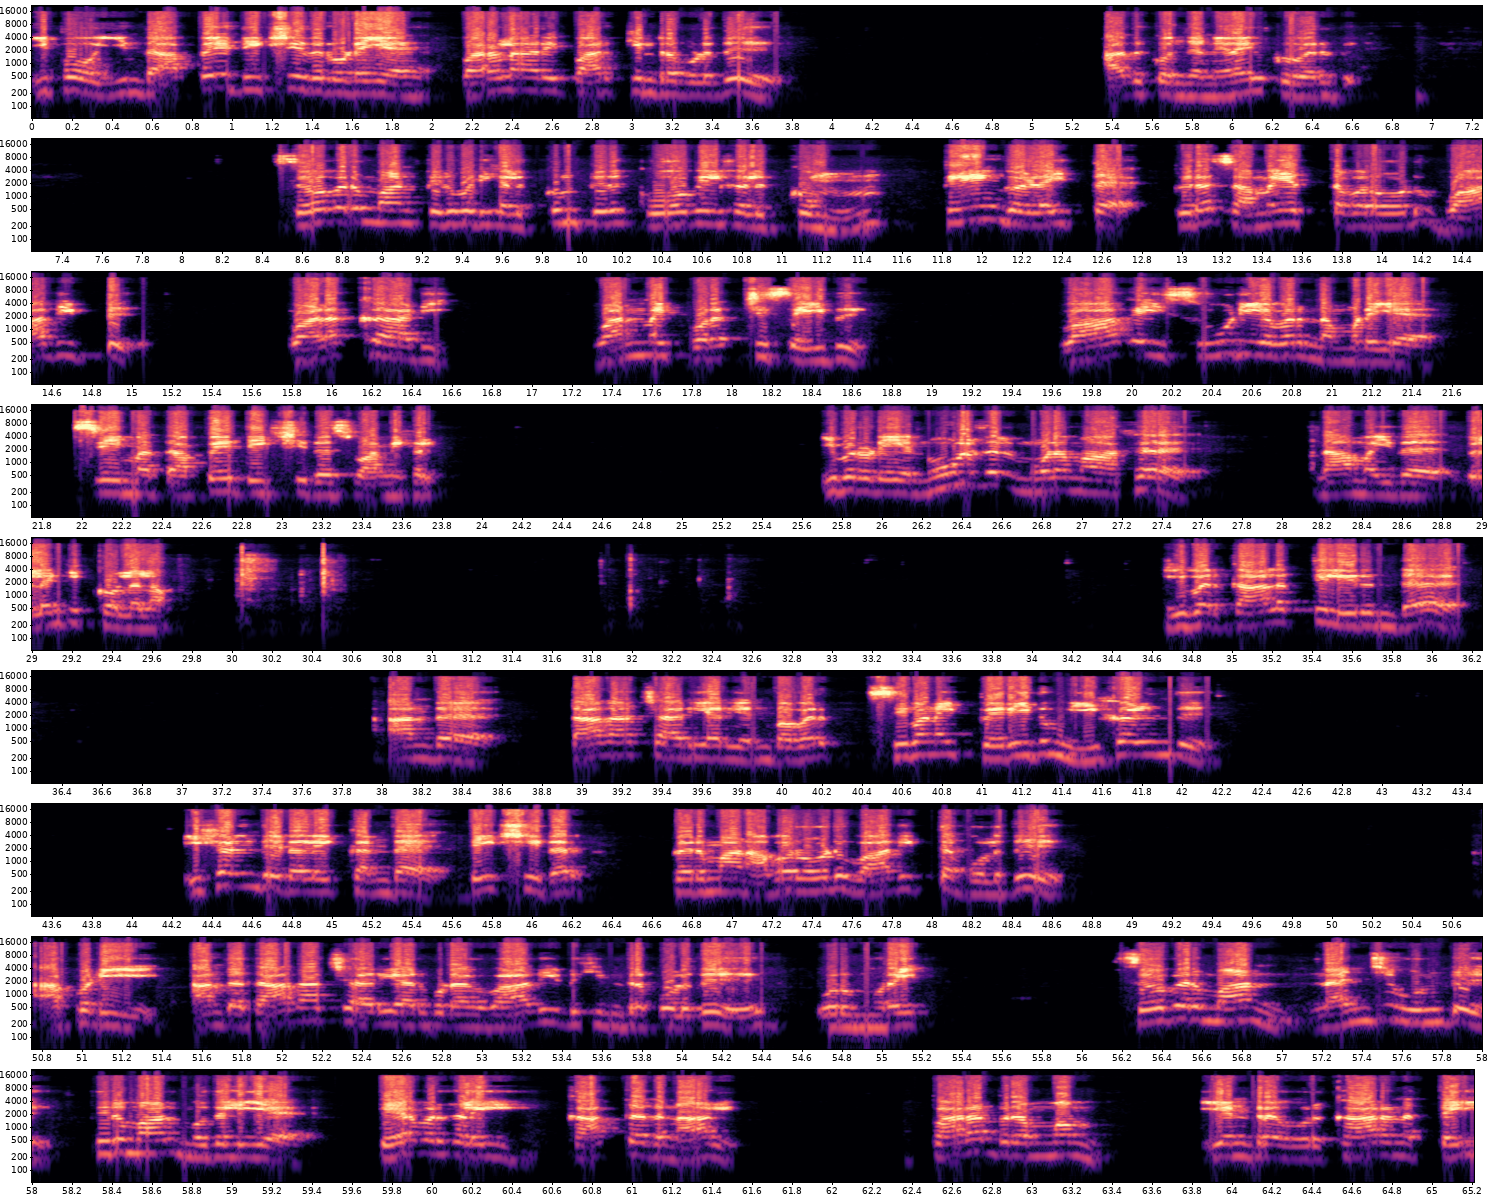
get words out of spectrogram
இப்போ இந்த அப்பே தீட்சிதருடைய வரலாறை பார்க்கின்ற பொழுது அது கொஞ்சம் நினைவுக்கு வருது. சிவபெருமான் திருவடிகளுக்கும் திருக்கோவில்களுக்கும் தீங்கிழைத்த பிற சமயத்தவரோடு வாதிட்டு வழக்காடி வன்மை புரட்சி செய்து வாகை சூடியவர் நம்முடைய ஸ்ரீமத் அப்பே தீட்சித சுவாமிகள். இவருடைய நூல்கள் மூலமாக நாம இத விளங்கிக் கொள்ளலாம். இவர் காலத்தில் இருந்த அந்த தாதாச்சாரியார் என்பவர் சிவனை பெரிதும் இகழ்ந்து இகழ்ந்திடலை கண்ட தீட்சிதர் பெருமான் அவரோடு வாதிட்ட பொழுது அப்படி அந்த தாதாச்சாரியார் கூட வாதிடுகின்ற பொழுது ஒரு முறை சிவபெருமான் நஞ்சு உண்டு திருமால் முதலிய தேவர்களை காத்ததனால் பரபிரம்மம் என்ற ஒரு காரணத்தை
